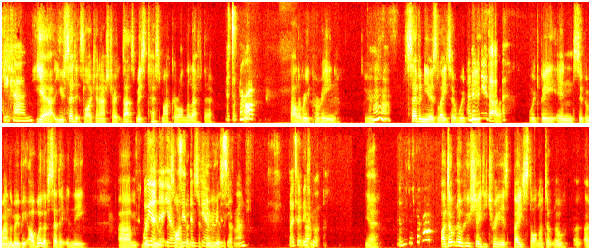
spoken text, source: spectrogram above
You can. Yeah, you said it's like an ashtray. That's Miss Tessmacher on the left there, Mr. Perrot. Valerie Perrine, who Uh-huh. seven years later would I be never knew that. uh, would be in Superman the movie. I will have said it in the um, review oh yeah, no, at the yeah, time, obviously, but it's a yeah, I few remember the years ago. Superman. But I totally Um, forgot. Yeah. Mr. Perrot. I don't know who Shady Tree is based on. I don't know. I, I,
